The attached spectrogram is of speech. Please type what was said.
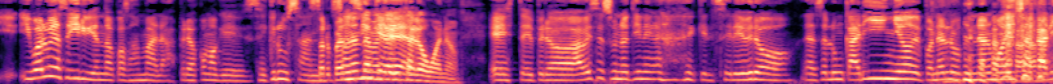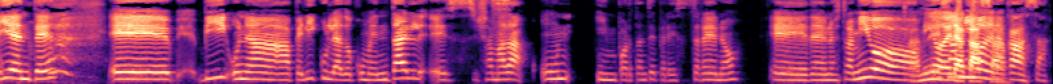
Igual voy a seguir viendo cosas malas, pero es como que se cruzan. Sorprendentemente viste lo bueno. Este, pero a veces uno tiene ganas de que el cerebro, de hacerle un cariño, de ponerle una almohadilla caliente. Eh, vi una película documental, es llamada Un importante preestreno, eh, de nuestro amigo, Amigo de la amigo casa. de la casa.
